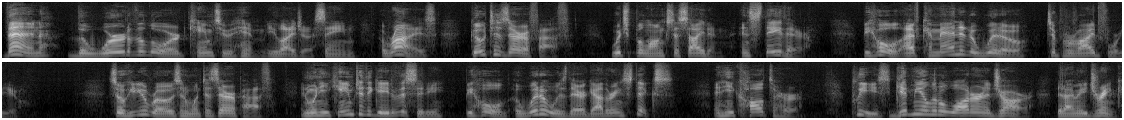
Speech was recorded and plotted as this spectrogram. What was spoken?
Then the word of the Lord came to him, Elijah, saying, Arise, go to Zarephath which belongs to Sidon, and stay there. Behold, I have commanded a widow to provide for you. So he arose and went to Zarephath. And when he came to the gate of the city, behold, a widow was there gathering sticks. And he called to her, Please, get me a little water in a jar, that I may drink.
